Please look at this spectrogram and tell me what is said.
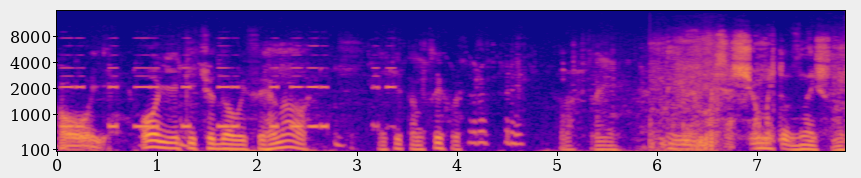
Ой, ой, який чудовий сигнал. Які там цифри 43. 43. Дивимося, що ми тут знайшли.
